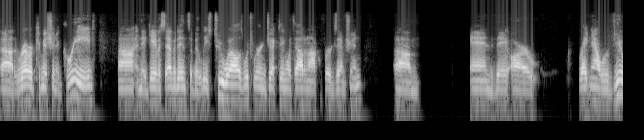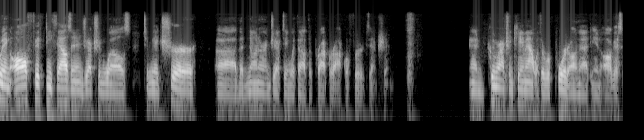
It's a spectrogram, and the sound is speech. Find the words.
uh, the Railroad Commission agreed, uh, and they gave us evidence of at least two wells which were injecting without an aquifer exemption. Um, and they are right now reviewing all 50,000 injection wells to make sure uh, that none are injecting without the proper aquifer exemption. And Clean Water Action came out with a report on that in August.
